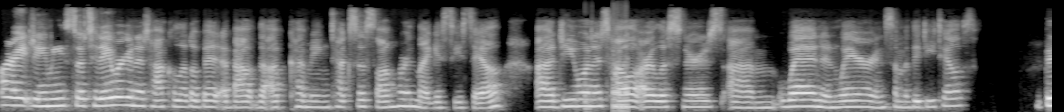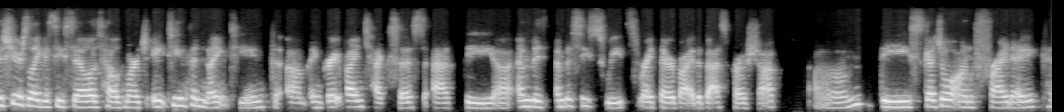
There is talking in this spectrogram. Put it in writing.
All right, Jamie. So today we're going to talk a little bit about the upcoming Texas Longhorn Legacy Sale. Uh, do you want to tell our listeners um, when and where and some of the details? This year's Legacy Sale is held March 18th and 19th um, in Grapevine, Texas at the uh, Embassy Suites right there by the Bass Pro Shop. Um, the schedule on Friday c-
